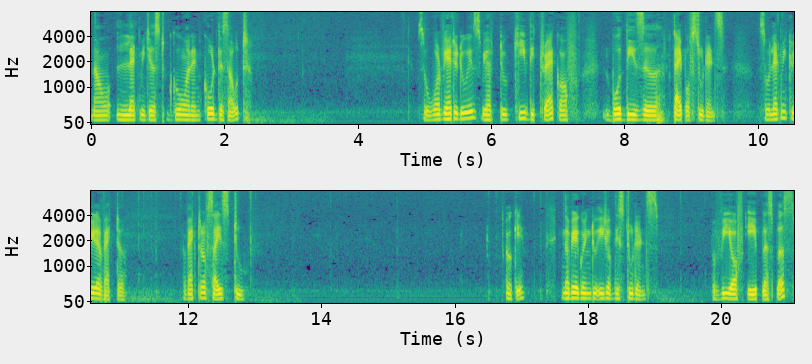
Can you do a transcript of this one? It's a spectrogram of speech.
Now let me just go on and code this out. So what we have to do is we have to keep the track of both these uh, type of students. So let me create a vector. A vector of size 2 okay. Now we are going to each of these students v of a plus plus.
